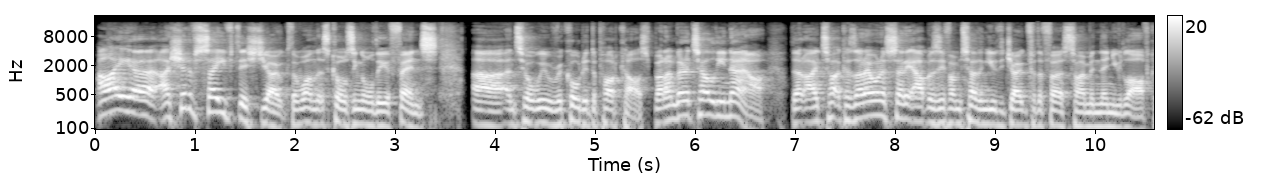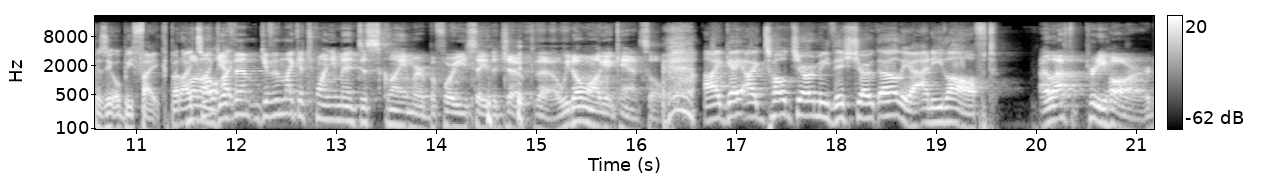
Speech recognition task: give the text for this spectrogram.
I uh, I should have saved this joke, the one that's causing all the offence, uh, until we recorded the podcast. But I'm going to tell you now that I because I don't want to set it up as if I'm telling you the joke for the first time and then you laugh because it will be fake. But I Hold told on, give I, them give them like a twenty minute disclaimer before you say the joke, though. We don't want to get canceled. I I told Jeremy this joke earlier and he laughed. I laughed pretty hard,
